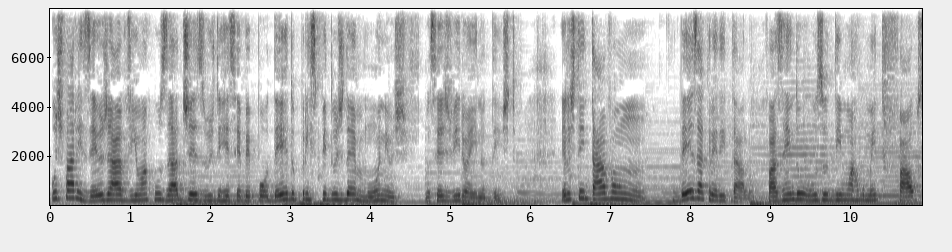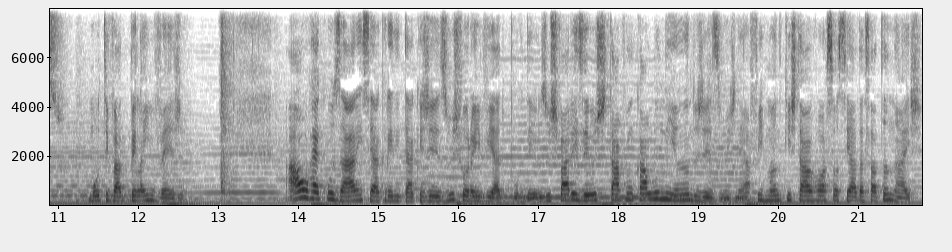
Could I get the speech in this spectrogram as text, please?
Os fariseus já haviam acusado Jesus de receber poder do príncipe dos demônios. Vocês viram aí no texto. Eles tentavam desacreditá-lo, fazendo uso de um argumento falso, motivado pela inveja. Ao recusarem-se a acreditar que Jesus fora enviado por Deus, os fariseus estavam caluniando Jesus, né? afirmando que estava associado a Satanás.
